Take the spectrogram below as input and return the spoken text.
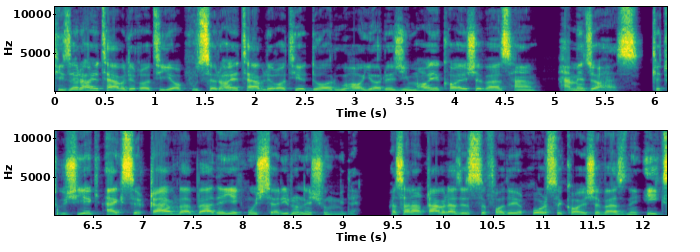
تیزرهای تبلیغاتی یا پوسترهای تبلیغاتی داروها یا رژیمهای کاهش وزن هم همه جا هست که توش یک عکس قبل و بعد یک مشتری رو نشون میده. مثلا قبل از استفاده قرص کاهش وزن X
